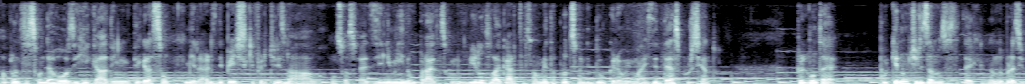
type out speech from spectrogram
a plantação de arroz irrigado em integração com milhares de peixes que fertilizam a água com suas fezes eliminam pragas como grilos lagartas aumenta a produção de grão em mais de 10%. Pergunta é: por que não utilizamos essa técnica no Brasil?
